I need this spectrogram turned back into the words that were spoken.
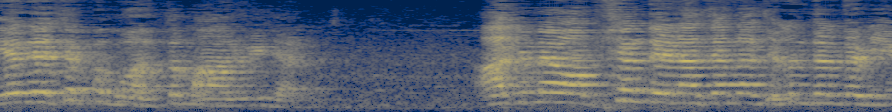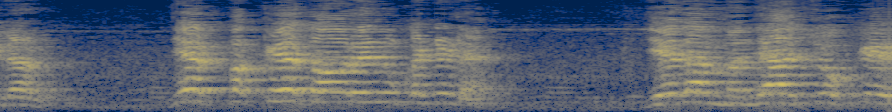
ਇਹਦੇ 'ਚ ਭਗਵੰਤ ਮਾਨ ਵੀ ਜਾਣਾ। ਅੱਜ ਮੈਂ ਆਪਸ਼ਨ ਦੇਣਾ ਚਾਹੁੰਦਾ ਜਲੰਧਰ ਦੇ ਵੀਰਾਂ ਨੂੰ। ਜੇ ਪੱਕੇ ਤੌਰ ਇਹਨੂੰ ਕੱਢਣਾ ਹੈ, ਜੇ ਇਹਦਾ ਮੰਜਾ ਚੁੱਕ ਕੇ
